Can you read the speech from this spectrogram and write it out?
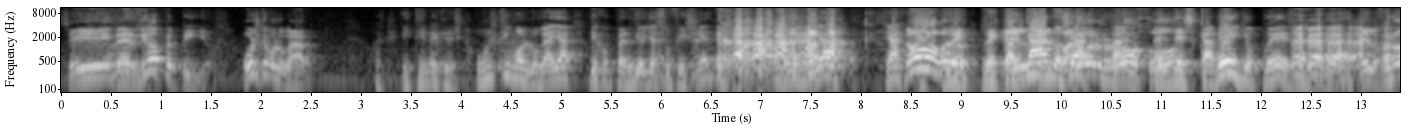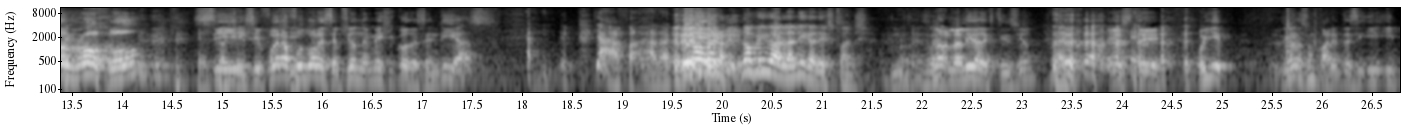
Sí, perdió Pepillo. último lugar. Y tiene que decir, último lugar ya, dijo, perdió ya suficiente. ya, ya. No, bueno, recalcando, el- el o sea, farol rojo. el descabello, pues. El farol rojo. Entonces, si, si fuera sí. fútbol excepción de México, descendías. Ya, para. No, bueno, no viva la Liga de Expansión. No, la Liga de Extinción. Este, oye, ahora es un paréntesis y, y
